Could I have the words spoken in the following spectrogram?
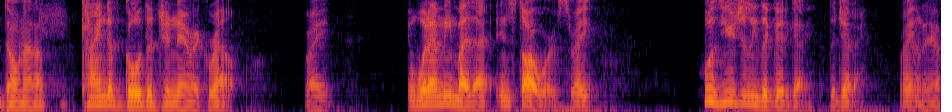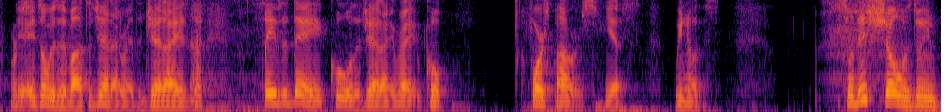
Don't add up. kind of go the generic route, right? And what I mean by that in Star Wars, right? who's usually the good guy? The Jedi, right? Jedi, of course. It's always about the Jedi, right? The Jedi is the saves the day. Cool, the Jedi, right? Cool. Force powers, yes, we know this. So this show was doing,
